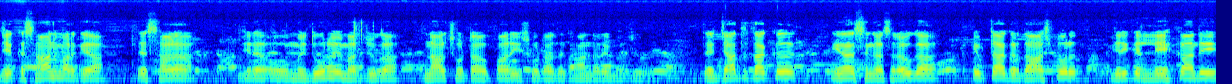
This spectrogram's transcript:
ਜੇ ਕਿਸਾਨ ਮਰ ਗਿਆ ਤੇ ਸਾਰਾ ਜਿਹੜਾ ਉਹ ਮਜ਼ਦੂਰ ਵੀ ਮਰ ਜੂਗਾ ਨਾਲ ਛੋਟਾ ਵਪਾਰੀ, ਛੋਟਾ ਦੁਕਾਨਦਾਰ ਵੀ ਮਰ ਜੂਗਾ ਤੇ ਜਦ ਤੱਕ ਇਹਨਾਂ ਦਾ ਸੰਘਰਸ਼ ਰਹੂਗਾ ਇਪਟਾ ਗੁਰਦਾਸਪੁਰ, ਜਿਹੜੀ ਕਿ ਲੇਖਕਾਂ ਦੀ,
